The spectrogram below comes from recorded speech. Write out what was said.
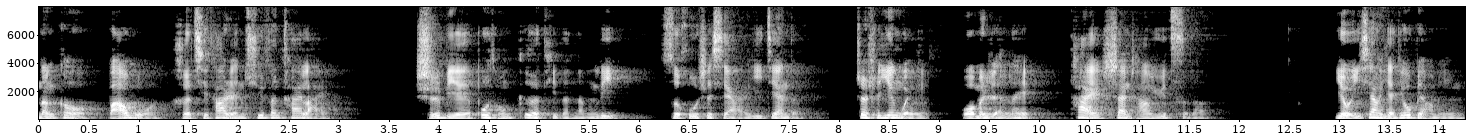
能够把我和其他人区分开来。识别不同个体的能力似乎是显而易见的，这是因为我们人类太擅长于此了。有一项研究表明，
